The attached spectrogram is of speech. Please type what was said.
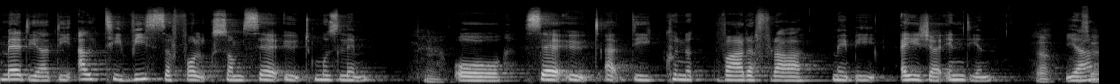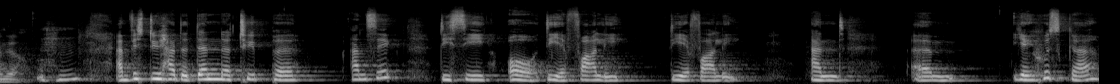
media de alltid viser folk som ser ut muslim. Mm. Og ser ut at de kunne være fra maybe Asia, Indian. Ja, ja. India. Mm -hmm. Og hvis du hadde denne type ansikt, de sier å, oh, de er farlige. De er farlige. Og um, jeg husker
